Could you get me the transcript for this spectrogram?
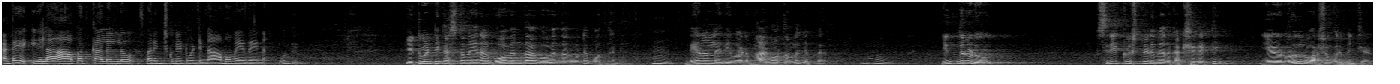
అంటే ఇలా ఆపత్కాలంలో స్మరించుకునేటువంటి నామం ఏదైనా? ఉంది. ఎటువంటి కష్టమైనా గోవింద గోవింద అనుకుంటే పోతుందండి. నేనలేదు ఈ మాట భాగవతంలో చెప్పారు. ఇంద్రుడు శ్రీకృష్ణుడి మీద కక్ష కట్టి ఏడు రోజులు వర్షం కురిపించాడు.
